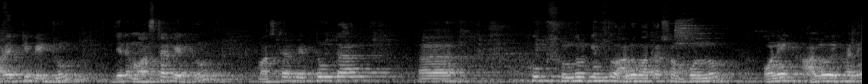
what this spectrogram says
আরেকটি বেডরুম যেটা মাস্টার বেডরুম মাস্টার বেডরুমটা খুব সুন্দর কিন্তু আলো বাতাস সম্পন্ন, অনেক আলো এখানে।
